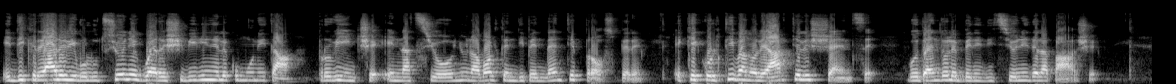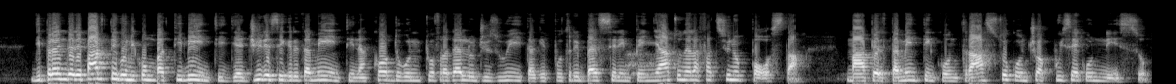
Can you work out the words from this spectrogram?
e di creare rivoluzioni e guerre civili nelle comunità, province e nazioni una volta indipendenti e prospere, e che coltivano le arti e le scienze, godendo le benedizioni della pace. Di prendere parte con i combattimenti, di agire segretamente in accordo con il tuo fratello gesuita che potrebbe essere impegnato nella fazione opposta, ma apertamente in contrasto con ciò a cui sei connesso,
